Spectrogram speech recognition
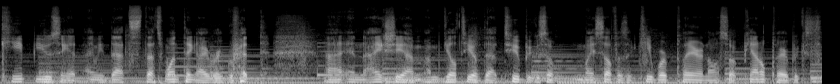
keep using it. I mean, that's that's one thing I regret, uh, and actually I'm, I'm guilty of that too because of myself as a keyboard player and also a piano player. Because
